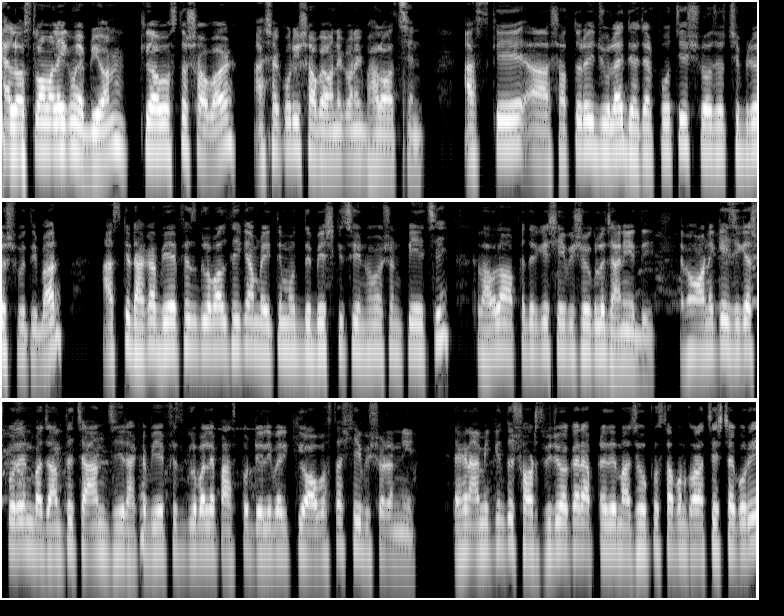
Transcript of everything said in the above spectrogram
হ্যালো আসসালামু আলাইকুম এভরিওয়ান। কি অবস্থা সবার? আশা করি সবাই অনেক অনেক ভালো আছেন। আজকে সতেরোই জুলাই দুই হাজার পঁচিশ, রোজ হচ্ছে বৃহস্পতিবার। আজকে ঢাকা বিএফএস গ্লোবাল থেকে আমরা ইতিমধ্যে বেশ কিছু ইনফরমেশন পেয়েছি। তো ভাবলাম আপনাদেরকে সেই বিষয়গুলো জানিয়ে দিই। এবং অনেকেই জিজ্ঞেস করেন বা জানতে চান যে ঢাকা বিএফএস গ্লোবালে পাসপোর্ট ডেলিভারি কি অবস্থা, সেই বিষয়টা নিয়ে। দেখেন, আমি কিন্তু শর্টস ভিডিও আকারে আপনাদের মাঝে উপস্থাপন করার চেষ্টা করি।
